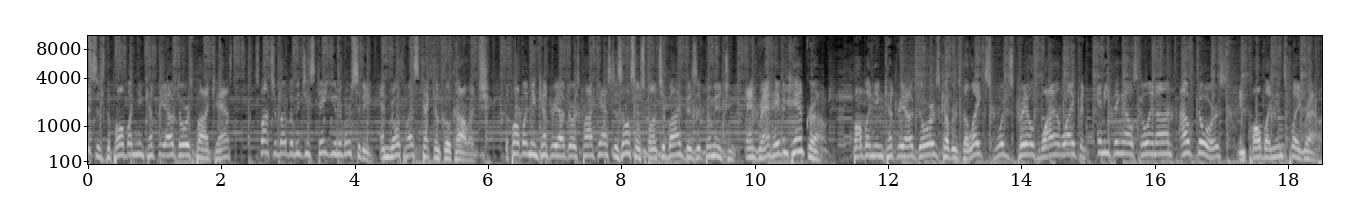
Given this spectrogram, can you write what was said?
This is the Paul Bunyan Country Outdoors Podcast, sponsored by Bemidji State University and Northwest Technical College. The Paul Bunyan Country Outdoors Podcast is also sponsored by Visit Bemidji and Grand Haven Campground. Paul Bunyan Country Outdoors covers the lakes, woods, trails, wildlife, and anything else going on outdoors in Paul Bunyan's playground.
